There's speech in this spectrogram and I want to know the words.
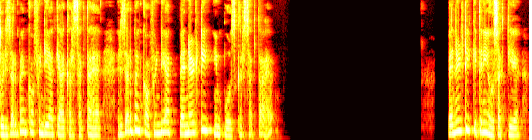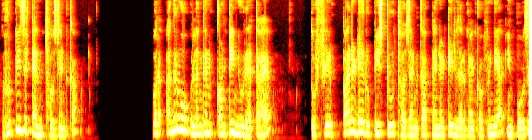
तो रिज़र्व बैंक ऑफ़ इंडिया क्या कर सकता है? Reserve Bank of India penalty impose कर सकता है। पेनल्टी कितनी हो सकती है? रुपीज़ टेन थाउज़ेंड का। और अगर वो उल्लंघन कंटिन्यू रहता है तो फिर per day rupees two thousand का penalty Reserve Bank of India impose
